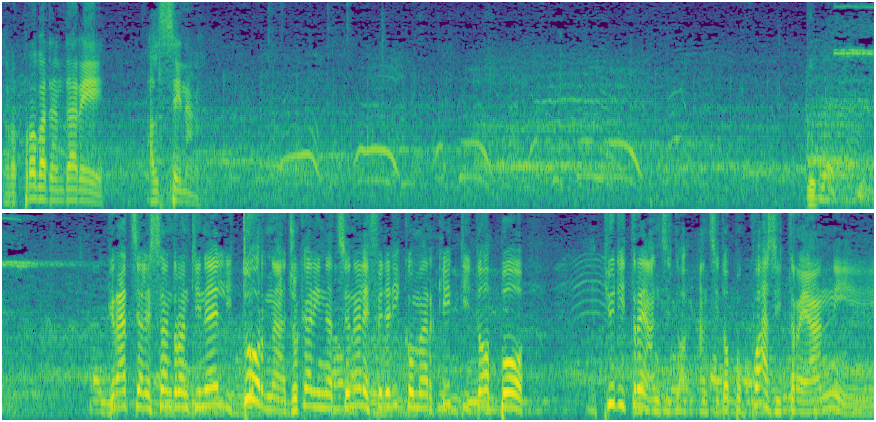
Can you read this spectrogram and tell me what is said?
ora prova ad andare al Sena grazie Alessandro Antinelli. Torna a giocare in nazionale Federico Marchetti dopo più di tre anni, anzi dopo quasi tre anni,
